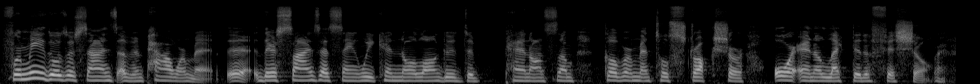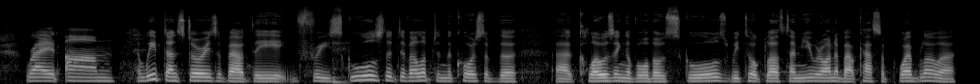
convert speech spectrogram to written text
For me, those are signs of empowerment. Uh, They're signs that saying we can no longer depend on some governmental structure or an elected official, Right. right? Um, And we've done stories about the free schools that developed in the course of the uh, closing of all those schools. We talked last time you were on about Casa Pueblo, a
